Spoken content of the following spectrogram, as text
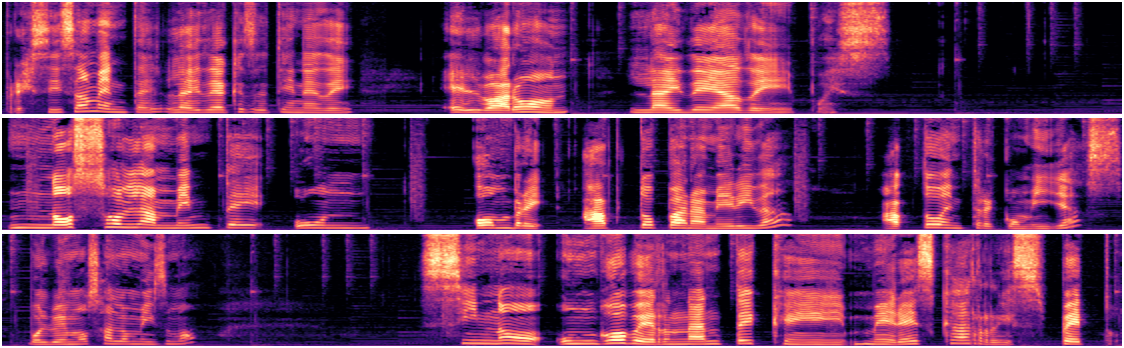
precisamente la idea que se tiene de el varón, la idea de pues no solamente un hombre apto para Mérida, apto entre comillas, volvemos a lo mismo, sino un gobernante que merezca respeto.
